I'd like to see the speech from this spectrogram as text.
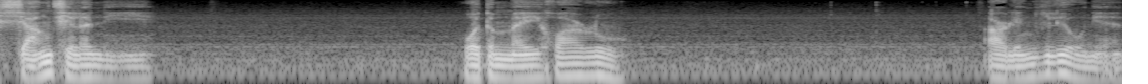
想起了你，我的梅花鹿。二零一六年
